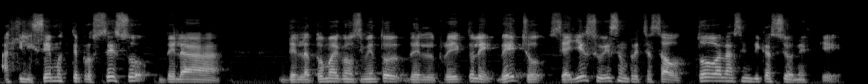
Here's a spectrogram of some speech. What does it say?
agilicemos este proceso de la, de la toma de conocimiento del proyecto de ley. De hecho, si ayer se hubiesen rechazado todas las indicaciones que,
